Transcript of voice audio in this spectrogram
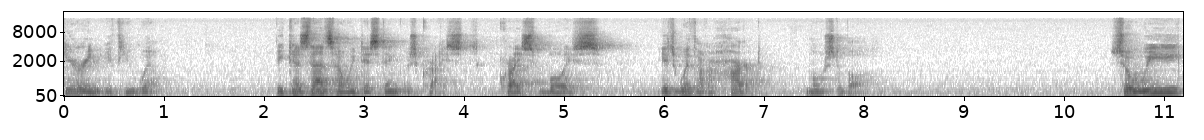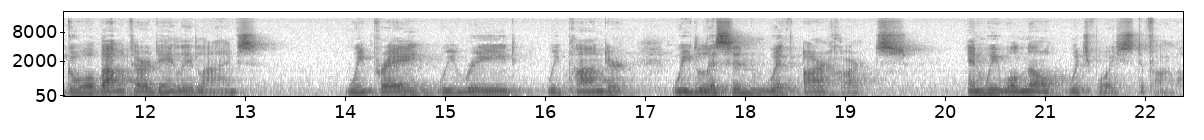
hearing, if you will because that's how we distinguish Christ. Christ's voice is with our heart most of all. So we go about our daily lives. We pray, we read, we ponder, we listen with our hearts, and we will know which voice to follow.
